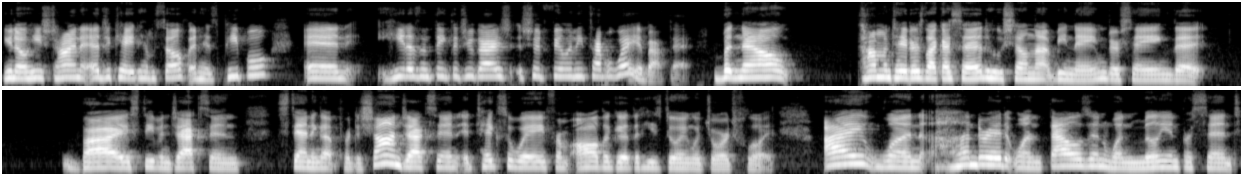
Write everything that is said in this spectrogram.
You know, he's trying to educate himself and his people, and he doesn't think that you guys should feel any type of way about that. But now, commentators, like I said, who shall not be named, are saying that by Stephen Jackson standing up for DeSean Jackson, it takes away from all the good that he's doing with George Floyd. I 100, 1,000, 1 million percent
